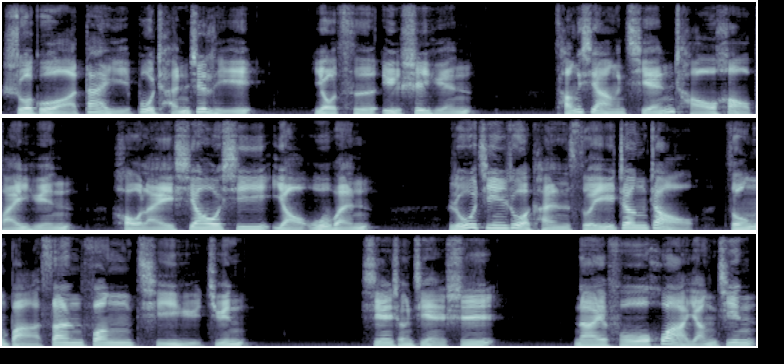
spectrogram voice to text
说过待以不臣之礼，又赐御诗云：“曾向前朝号白云，后来萧息杳无闻。如今若肯随征召，总把三封齐与君。”先生见诗，乃服华阳巾，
